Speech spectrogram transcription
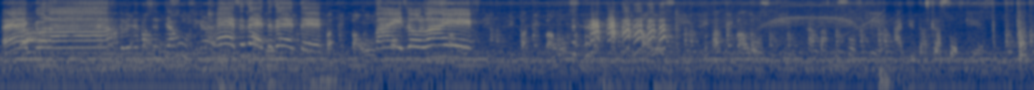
Eccola! Ma dovete far sentire la musica. Eh, eh se sente, sente! Vai solo, vai! Adidas Krasovki. Eh.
